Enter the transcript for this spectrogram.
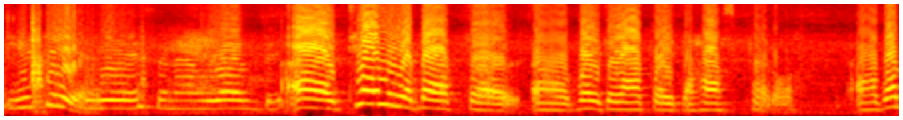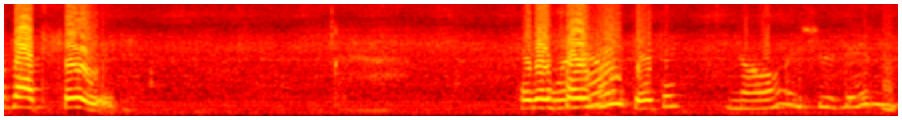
there. You did? Yes, and I loved it. Uh, tell me about the, uh, way they operate the hospital. Uh, what about the food? They didn't serve Well- meat, did they? No, they sure didn't.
